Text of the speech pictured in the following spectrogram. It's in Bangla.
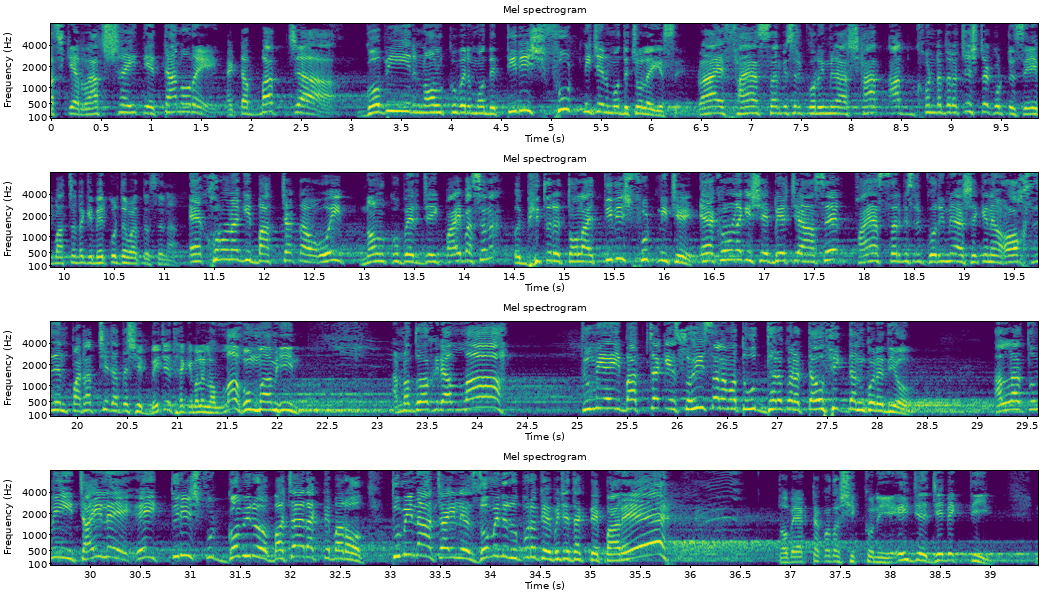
আজকে রাজশাহীতে তানোরে একটা বাচ্চা গভীর নলকূপের মধ্যে তিরিশ ফুট নিচের মধ্যে চলে গেছে। প্রায় ফায়ার সার্ভিসের কর্মীরা সাত, আট ঘণ্টা ধরে চেষ্টা করতেছে এই বাচ্চাটাকে বের করতে পারতেছে না। এখনও নাকি বাচ্চাটা ওই নলকূপের যেই পাইপ আছে না, ওই ভিতরে তলায় তিরিশ ফুট নিচে, এখনও নাকি সে বেঁচে আছে। ফায়ার সার্ভিসের কর্মীরা সেখানে অক্সিজেন পাঠাচ্ছে যাতে সে বেঁচে থাকে। বলেন আল্লাহ আমিন। আমরা দোয়া করি, আল্লাহ, তুমি এই বাচ্চাকে সহি সালামত উদ্ধার করার তৌফিক দান করে দিও। আল্লাহ, তুমি চাইলে এই তিরিশ ফুট গভীরও বাঁচায় রাখতে পারো। তুমি না চাইলে জমিনের উপরে কেউ বেঁচে থাকতে পারে। তবে একটা কথা শিক্ষণীয়, এই যে যে ব্যক্তি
